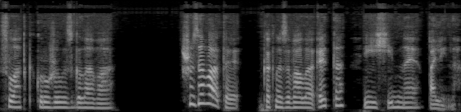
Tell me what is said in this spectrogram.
сладко кружилась голова. Шизоватая, как называла это ехидная Полина.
